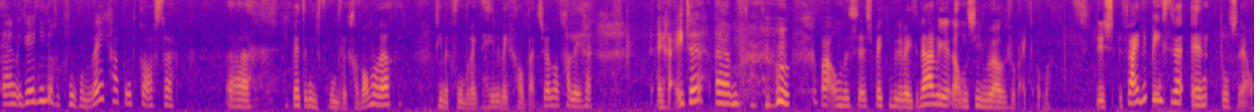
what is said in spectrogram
En ik weet niet of ik volgende week ga podcasten. Uh, ik weet ook niet of ik volgende week ga wandelen. Misschien dat ik volgende week de hele week gewoon bij het zwembad ga liggen en ga eten. Um, maar anders uh, spreek je me de week daarna weer. En anders zien we wel weer voorbij komen. Dus fijne Pinksteren en tot snel.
